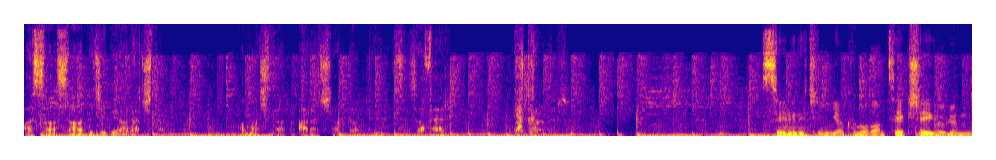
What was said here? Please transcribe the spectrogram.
Asa sadece bir araçtır. Amaçlar araçlardan büyükse zafer yakındır. Senin için yakın olan tek şey ölümün.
